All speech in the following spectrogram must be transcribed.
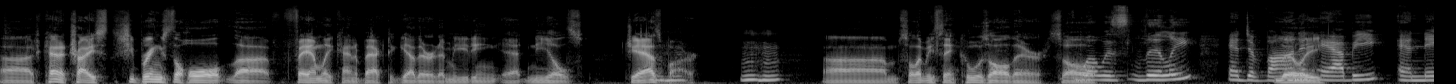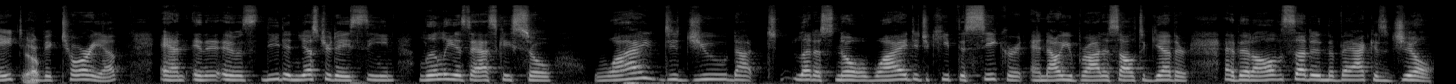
uh, kind of tries, she brings the whole uh, family kind of back together at a meeting at Neil's Jazz mm-hmm. Bar. Mm-hmm. Um, so let me think who was all there. So what was Lily? And Devon Lily. and Abby and Nate yep. and Victoria. And it, it, was neat in yesterday's scene. Lily is asking, so why did you not let us know? Why did you keep this secret? And now you brought us all together. And then all of a sudden in the back is Jill.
